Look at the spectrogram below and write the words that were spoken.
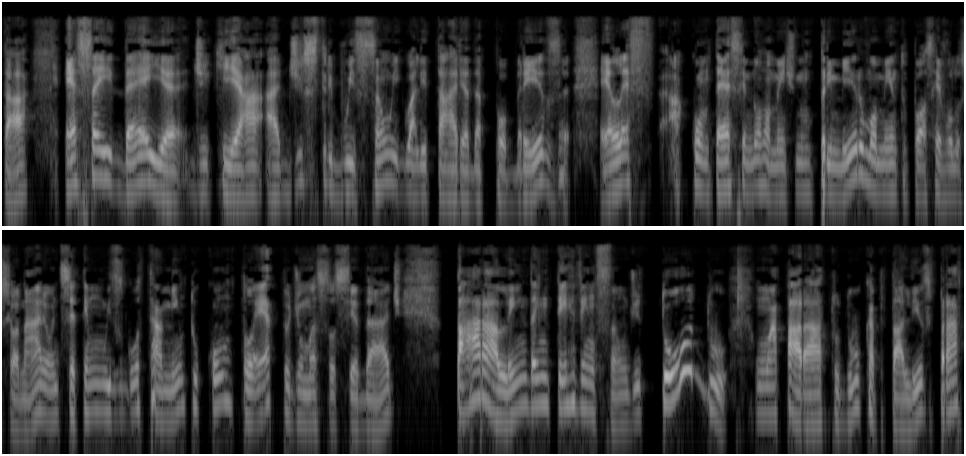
Tá? Essa ideia de que a, a distribuição igualitária da pobreza, ela é, acontece normalmente num primeiro momento pós-revolucionário, onde você tem um esgotamento completo de uma sociedade para além da intervenção de todo um aparato do capitalismo para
